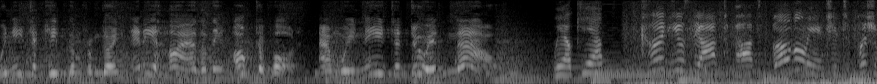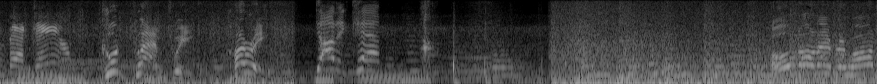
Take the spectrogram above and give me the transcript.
We need to keep them from going any higher than the octopod, and we need to do it now. Well, Cap, could use the octopod's bubble engine to push them back down. Good plan, Tweak. Hurry! Got it, Cap. Hold on, everyone.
